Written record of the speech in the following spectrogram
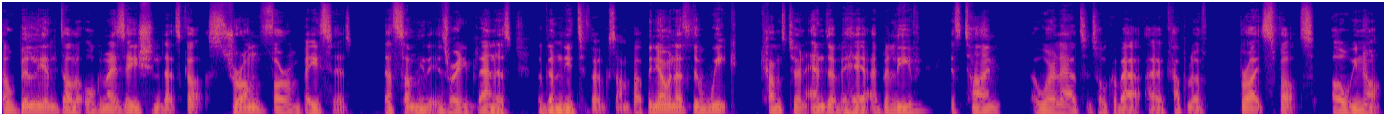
a billion dollar organization that's got strong foreign bases? That's something that Israeli planners are going to need to focus on. But Binyamin, as the week comes to an end over here, I believe it's time we're allowed to talk about a couple of bright spots, are we not?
